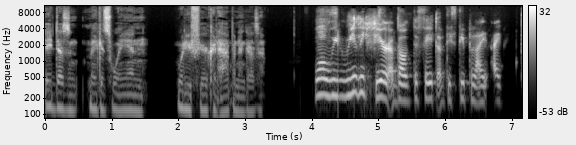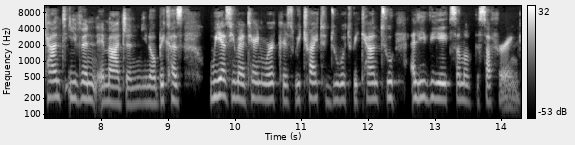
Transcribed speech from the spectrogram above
aid doesn't make its way in, what do you fear could happen in Gaza? Well, we really fear about the fate of these people. I, I can't even imagine, you know, because we as humanitarian workers, we try to do what we can to alleviate some of the suffering.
